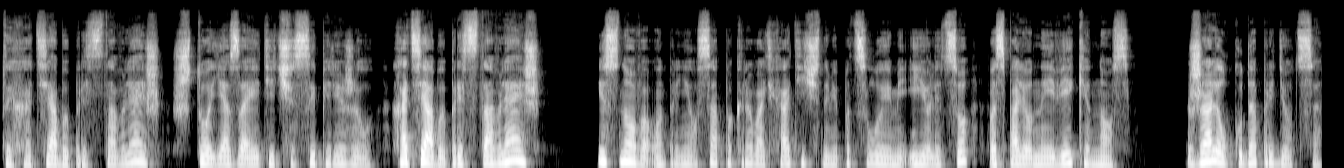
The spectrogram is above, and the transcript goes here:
Ты хотя бы представляешь, что я за эти часы пережил? Хотя бы представляешь?» И снова он принялся покрывать хаотичными поцелуями ее лицо, воспаленные веки, нос. Жалил, куда придется.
